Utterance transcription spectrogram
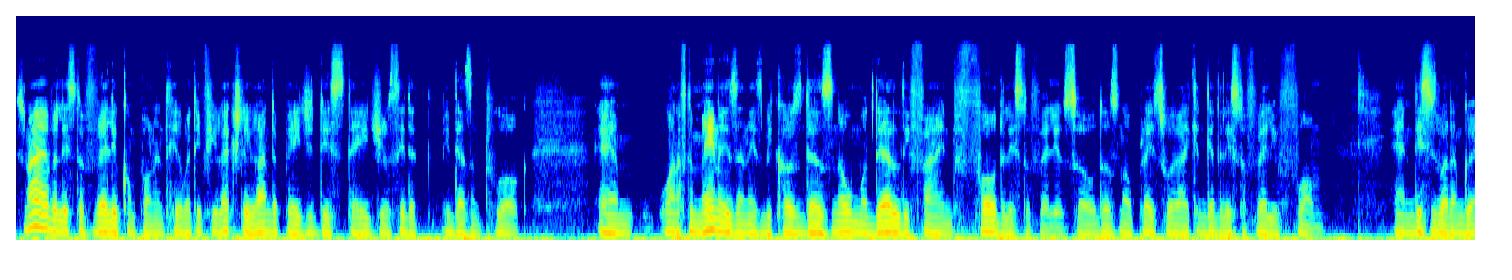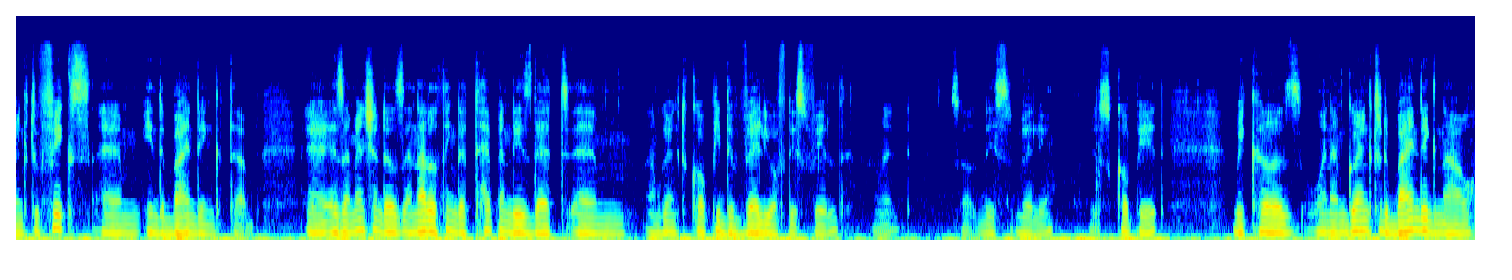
So now I have a list of value component here but if you actually run the page at this stage you'll see that it doesn't work. Um, one of the main reasons is because there's no model defined for the list of values so there's no place where I can get the list of value from and this is what I'm going to fix um, in the binding tab. Uh, as I mentioned, there's another thing that happened is that um, I'm going to copy the value of this field. Right? So this value, just copy it, because when I'm going to the binding now,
